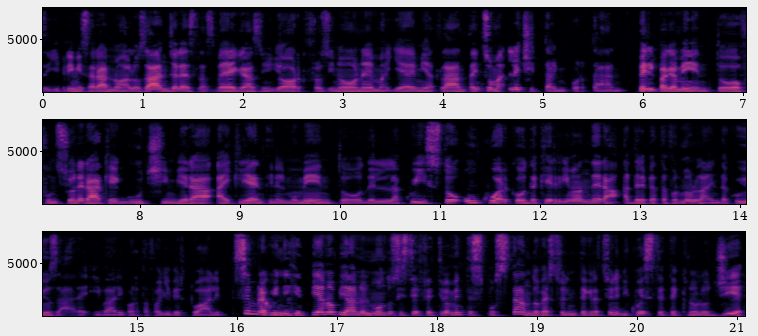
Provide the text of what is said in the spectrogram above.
I primi saranno a Los Angeles, Las Vegas, New York, Frosinone, Miami, Atlanta, insomma le città importanti. Per il pagamento funzionerà che Gucci invierà ai clienti nel momento dell'acquisto un QR code che rimanderà a delle piattaforme online da cui usare i vari portafogli virtuali. Sembra quindi che piano piano il mondo si stia effettivamente spostando verso l'integrazione di queste tecnologie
